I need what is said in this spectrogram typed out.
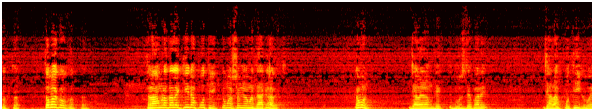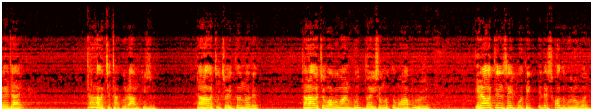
করতে হবে, তোমাকেও করতে হবে। তাহলে আমরা তাহলে কি না পথিক? তোমার সঙ্গে আমার দেখা হয়েছে। কেমন? যারা এরকম দেখতে, বুঝতে পারে, যারা পথিক হয়ে যায়, তারা হচ্ছে ঠাকুর রামকৃষ্ণ, তারা হচ্ছে চৈতন্যদেব, তারা হচ্ছে ভগবান বুদ্ধ, এই সমস্ত মহাপুরুষরা। এরা হচ্ছেন সেই পথিক, এদের সদ্গুরু বলে।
